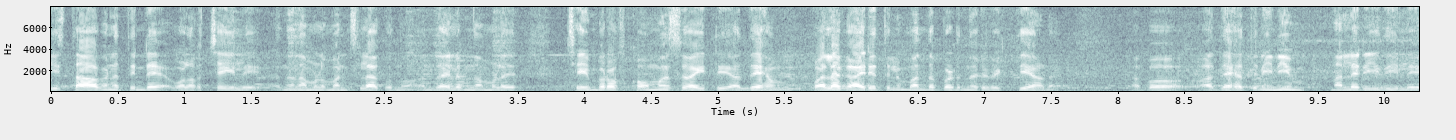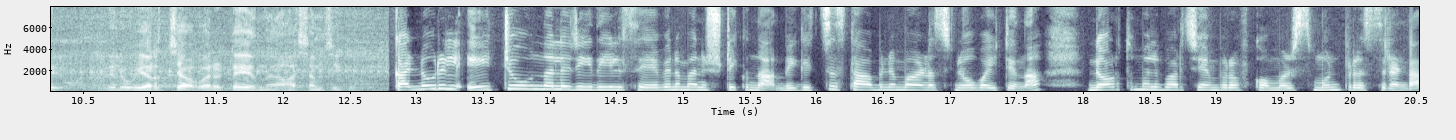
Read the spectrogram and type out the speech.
ഈ സ്ഥാപനത്തിന്റെ വളർച്ചയിൽ എന്ന് നമ്മൾ മനസ്സിലാക്കുന്നു. എന്തായാലും നമ്മൾ ചേംബർ ഓഫ് കോമേഴ്സുമായിട്ട് അദ്ദേഹം പല കാര്യത്തിലും ബന്ധപ്പെടുന്ന ഒരു വ്യക്തിയാണ്. അപ്പോൾ അദ്ദേഹത്തിന് ഇനിയും നല്ല രീതിയിൽ ഇതിൽ ഉയർച്ച വരട്ടെ എന്ന് ആശംസിക്കുന്നു. കണ്ണൂരിൽ ഏറ്റവും നല്ല രീതിയിൽ സേവനമനുഷ്ഠിക്കുന്ന മികച്ച സ്ഥാപനമാണ് സ്നോ വൈറ്റ് എന്ന് north Malabar chamber of commerce മുൻ പ്രസിഡന്റ്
